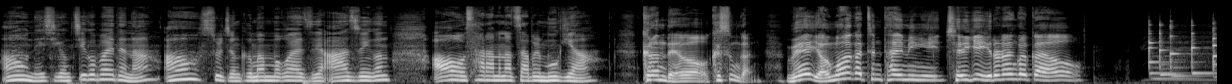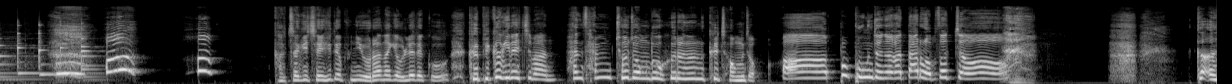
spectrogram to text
아우, 내시경 찍어봐야 되나? 아우, 술 좀 그만 먹어야지. 아주 이건, 아우, 사람 하나 잡을 무기야. 그런데요, 그 순간, 왜 영화 같은 타이밍이 제게 일어난 걸까요? 갑자기 제 휴대폰이 요란하게 울려댔고 급히 끄긴 했지만 한 3초 정도 흐르는 그 정적. 아, 폭풍 전야가 따로 없었죠. 거,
